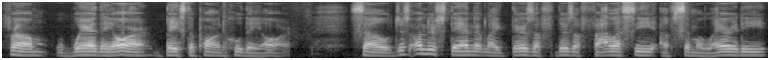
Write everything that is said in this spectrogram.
from where they are based upon who they are. So just understand that like there's a there's a fallacy of similarity.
